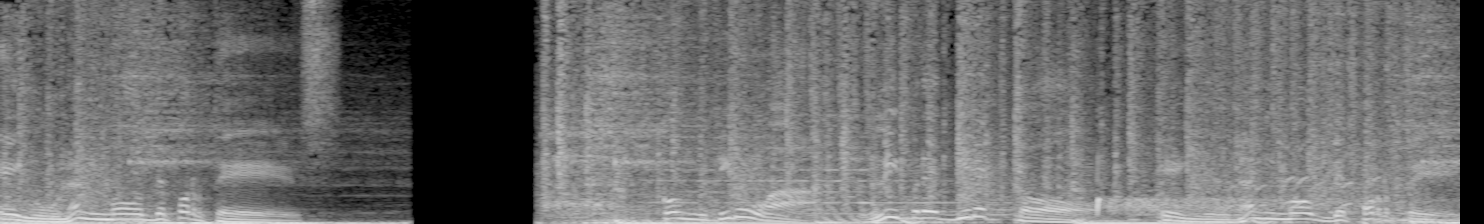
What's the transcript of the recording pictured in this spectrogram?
en Unánimo Deportes. Continúa Libre Directo en Unánimo Deportes.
